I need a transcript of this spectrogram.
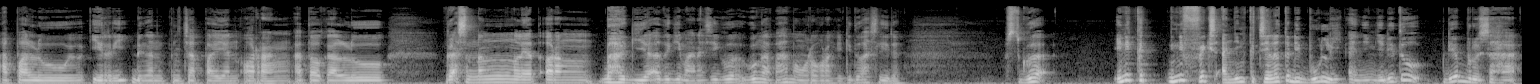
Apa lu iri dengan pencapaian orang? Atau kalau nggak seneng ngeliat orang bahagia atau gimana sih? Gue gue nggak paham orang-orang kayak gitu asli dah Maksud gue ini ke, ini fix anjing kecilnya tuh dibully anjing. Jadi tuh dia berusaha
